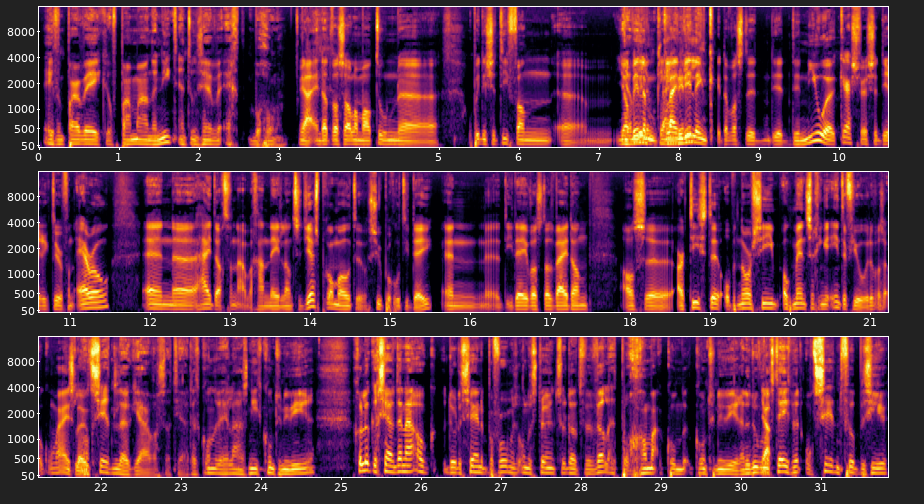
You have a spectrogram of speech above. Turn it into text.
even een paar weken of een paar maanden niet. En toen zijn we echt begonnen. Ja, en dat was allemaal toen eh, op initiatief van ehm Jan-Willem Jan-Willem Klein-Willink. Dat was de, de, de nieuwe kerstverse directeur van Arrow. En eh, hij dacht van, nou, we gaan Nederlandse jazz promoten. Supergoed idee. En eh, het idee was dat wij dan als eh, artiesten op het North Sea ook mensen gingen interviewen. Dat was ook onwijs leuk. Ontzettend leuk jaar was dat, ja. Dat konden we helaas niet continueren. Gelukkig zijn we daarna ook door de scène performance ondersteund, zodat we wel het programma konden continueren. En dat doen we Ja. nog steeds met ontzettend veel plezier.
